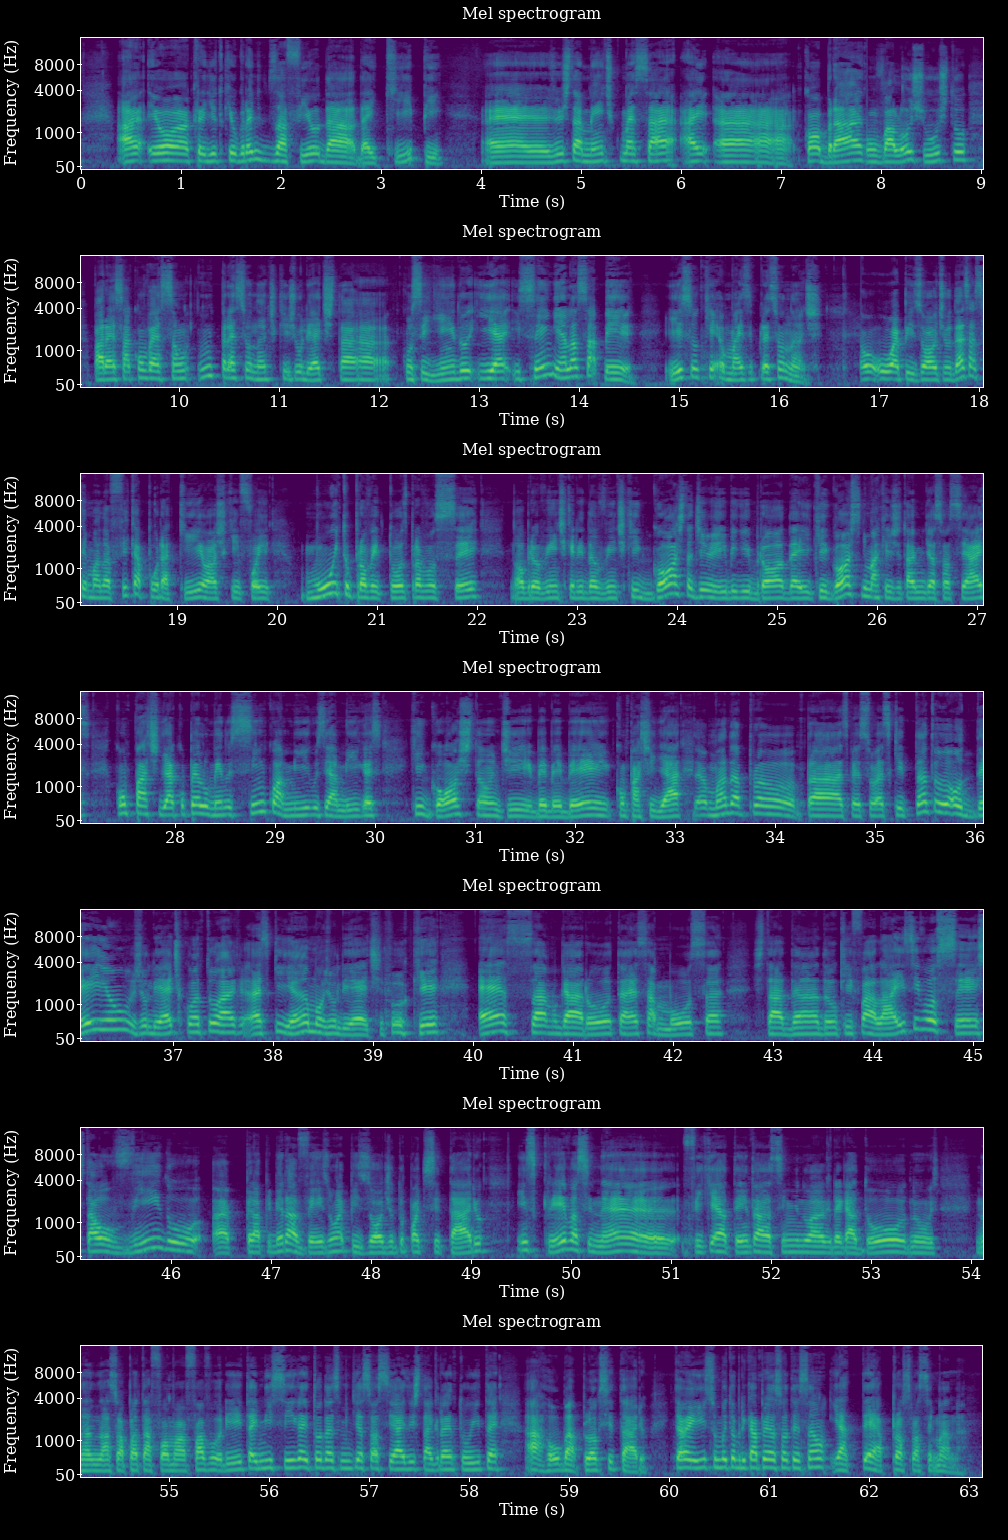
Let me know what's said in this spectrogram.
Eu acredito que o grande desafio da, da equipe é justamente começar a, a, cobrar um valor justo para essa conversão impressionante que Juliette está conseguindo e, é, e sem ela saber. Isso que é o mais impressionante. O, episódio dessa semana fica por aqui. Eu acho que foi muito proveitoso para você, nobre ouvinte, querido ouvinte, que gosta de Big Brother e que gosta de marketing digital e mídias sociais, compartilhar com pelo menos cinco amigos e amigas que gostam de BBB e compartilhar. Manda para as pessoas que tanto odeiam Juliette quanto as que amam Juliette, porque essa garota, essa moça está dando o que falar. E se você está ouvindo uh, pela primeira vez um episódio do Podcitário, inscreva-se, né? Fique atento assim no agregador, no, na, na, sua plataforma favorita e me siga em todas as mídias sociais, Instagram, Twitter, arroba. Então é isso, muito obrigado pela sua atenção e até a próxima semana.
